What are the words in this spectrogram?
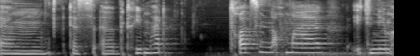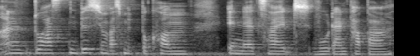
ähm, das äh, betrieben hat. Trotzdem noch mal, ich nehme an, du hast ein bisschen was mitbekommen in der Zeit, wo dein Papa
